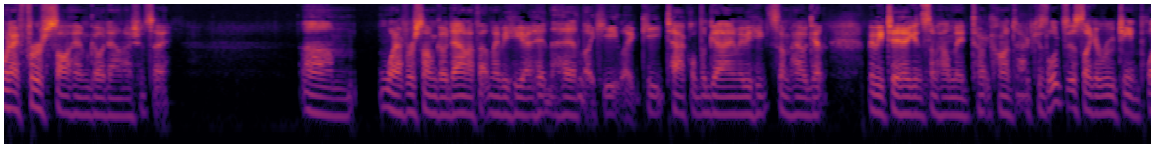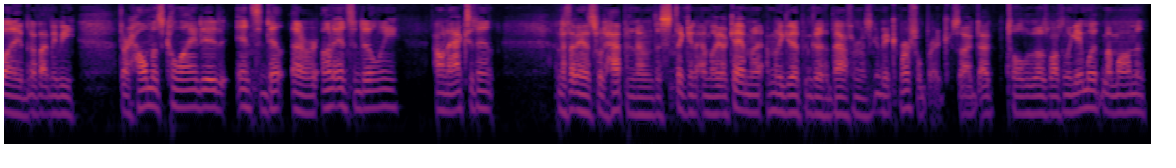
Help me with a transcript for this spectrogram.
when I first saw him go down. I should say. Um, when I first saw him go down, I thought maybe he got hit in the head, like he like he tackled the guy, maybe he somehow get maybe Tee Higgins somehow made t- contact because it looked just like a routine play. But I thought maybe their helmets collided incident or unincidentally on accident, and I thought maybe that's what happened. I'm just thinking, I'm like, okay, I'm gonna I'm gonna get up and go to the bathroom. It's gonna be a commercial break. So I, I told who I was watching the game with, my mom and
